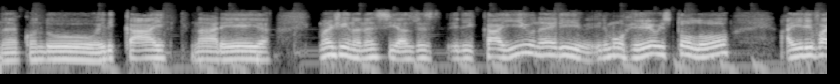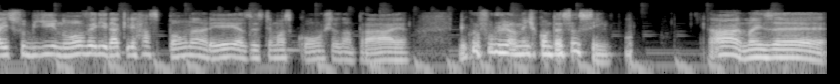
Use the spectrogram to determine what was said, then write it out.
né? Quando ele cai na areia. Imagina, né? Se às vezes ele caiu, né? Ele, ele morreu, estolou, aí ele vai subir de novo, ele dá aquele raspão na areia, às vezes tem umas conchas na praia. Microfuro geralmente acontece assim. Ah, mas é.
